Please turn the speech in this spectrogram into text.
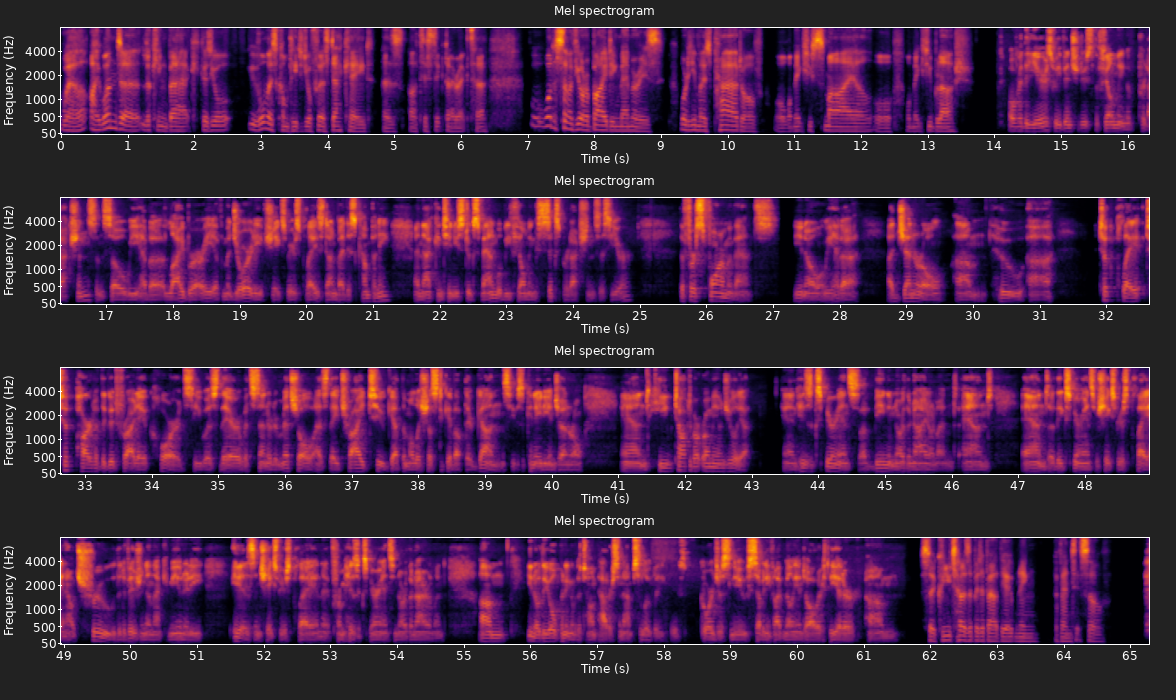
Well, I wonder, looking back, because you're you've almost completed your first decade as artistic director. What are some of your abiding memories? What are you most proud of, or what makes you smile, or what makes you blush? Over the years, we've introduced the filming of productions, and so we have a library of majority of Shakespeare's plays done by this company, and that continues to expand. We'll be filming six productions this year. The first forum events, you know, we had a a general um, who uh, took play took part of the Good Friday Accords. He was there with Senator Mitchell as they tried to get the militias to give up their guns. He was a Canadian general, and he talked about Romeo and Juliet and his experience of being in Northern Ireland and and the experience of Shakespeare's play and how true the division in that community is in Shakespeare's play and from his experience in Northern Ireland. Um, you know, the opening of the Tom Patterson, absolutely. Gorgeous new $75 million theater. Um, so, can you tell us a bit about the opening event itself?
